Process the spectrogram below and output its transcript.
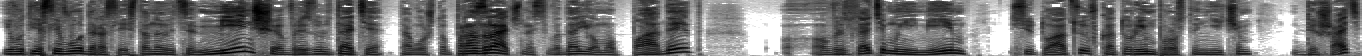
И вот если водорослей становится меньше в результате того, что прозрачность водоема падает, в результате мы имеем ситуацию, в которой им просто нечем дышать,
